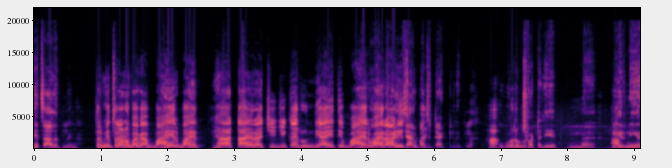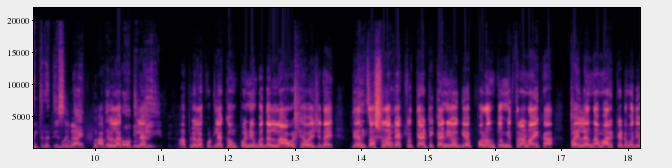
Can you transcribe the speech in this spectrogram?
ते चालत नाही ना तर मित्रांनो बघा बाहेर बाहेर ह्या टायराची जी काय रुंदी आहे ते बाहेर बाहेर अडीच चार फूट पाच आहे. ट्रॅक्टर आहेत ना हा कोबोटो, बरोबर छोटाले म, पेरणी यंत्र ते बरोबर. सगळं आहे फक्त आपल्याला problem कुठल्या- ते आहे. आपल्याला कुठल्या कंपनीबद्दल नावं ठेवायची नाही त्यांचा सुद्धा हा. ट्रॅक्टर त्या ठिकाणी योग्य आहे परंतु मित्रांनो ऐका पहिल्यांदा मार्केटमध्ये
